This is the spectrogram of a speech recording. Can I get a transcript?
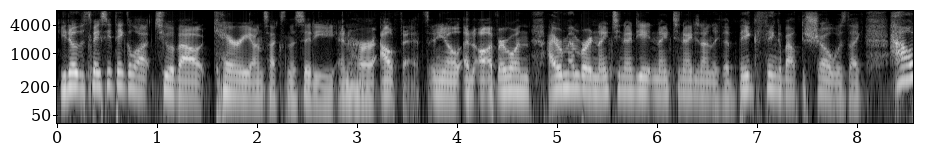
You know, this makes me think a lot too about Carrie on Sex in the City and her outfits. And, you know, and uh, everyone, I remember in 1998 and 1999, like the big thing about the show was like, how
